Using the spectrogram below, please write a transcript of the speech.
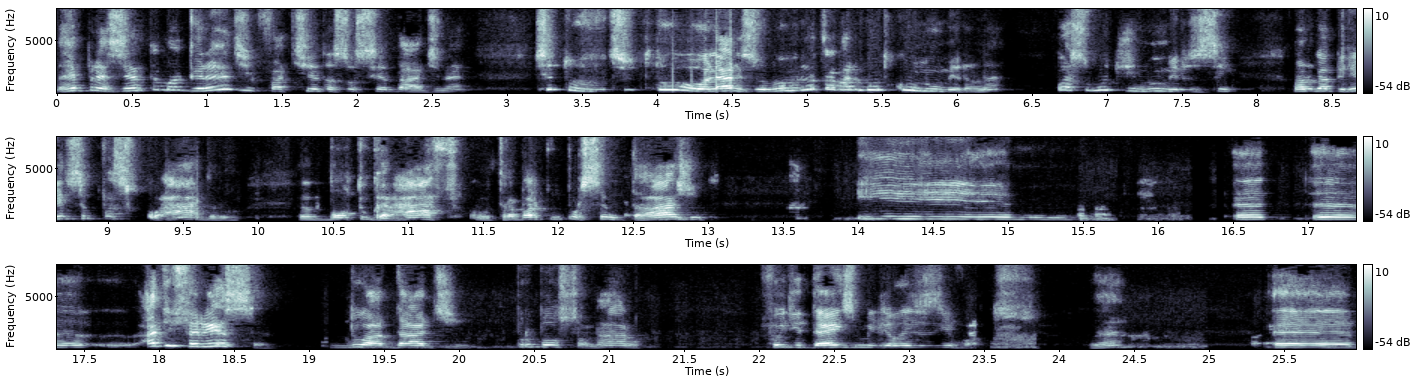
representa uma grande fatia da sociedade, né? Se tu, se tu olhares o número, eu trabalho muito com número, né? Gosto muito de números, assim. Lá no gabinete eu faço quadro, eu boto gráfico, trabalho com porcentagem. E é, é, a diferença do Haddad para o Bolsonaro foi de 10 milhões de votos. Né? É,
